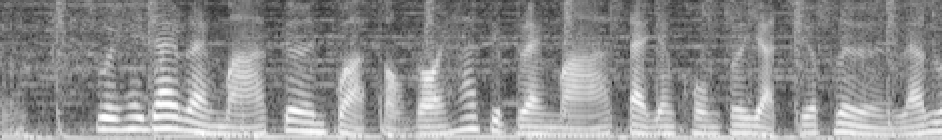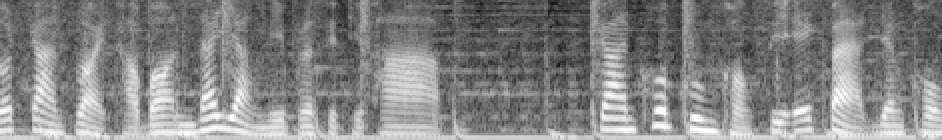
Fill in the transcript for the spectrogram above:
ง ช่วยให้ได้แรงม้าเกินกว่า 250 แรงม้า แต่ยังคงประหยัดเชื้อเพลิง และลดการปล่อยคาร์บอนได้อย่างมีประสิทธิภาพ การควบคุมของ CX-8 ยังคง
